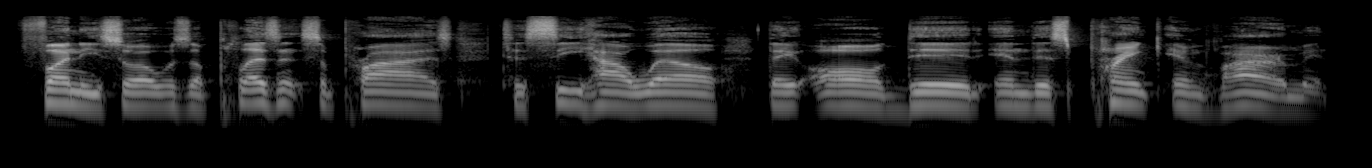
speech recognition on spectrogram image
funny. So it was a pleasant surprise to see how well they all did in this prank environment.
